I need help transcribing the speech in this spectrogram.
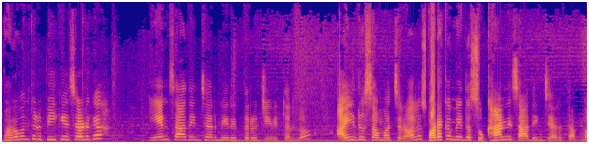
భగవంతుడు పీకేశాడుగా? ఏం సాధించారు మీరిద్దరు జీవితంలో? ఐదు సంవత్సరాలు పడక మీద సుఖాన్ని సాధించారు తప్ప.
